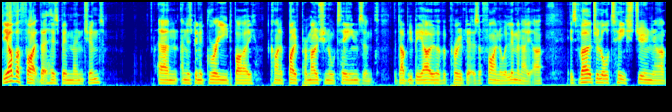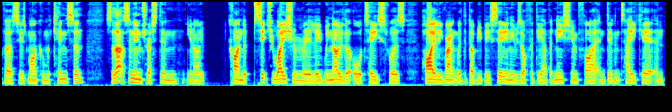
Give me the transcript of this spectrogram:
The other fight that has been mentioned um, and has been agreed by kind of both promotional teams and the WBO have approved it as a final eliminator, is Vergil Ortiz Jr. versus Michael McKinson. So that's an interesting, you know, kind of situation really. We know that Ortiz was highly ranked with the WBC and he was offered the Avanesyan fight and didn't take it and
